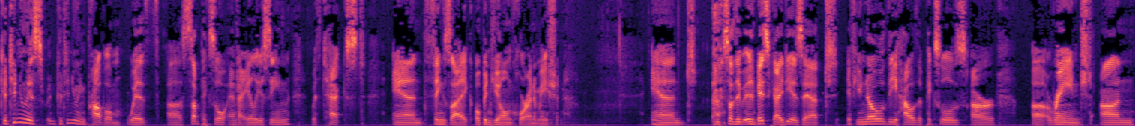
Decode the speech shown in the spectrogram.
continuous continuing problem with uh, subpixel anti-aliasing with text and things like OpenGL and core animation. And so the basic idea is that if you know the how the pixels are uh, arranged on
